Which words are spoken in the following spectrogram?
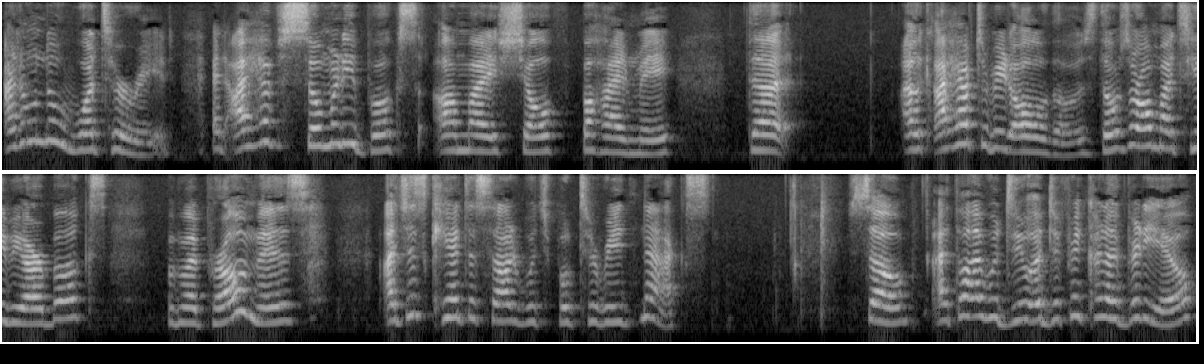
I don't know what to read. And I have so many books on my shelf behind me that I, I have to read all of those. Those are all my TBR books, but my problem is I just can't decide which book to read next. So I thought I would do a different kind of video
